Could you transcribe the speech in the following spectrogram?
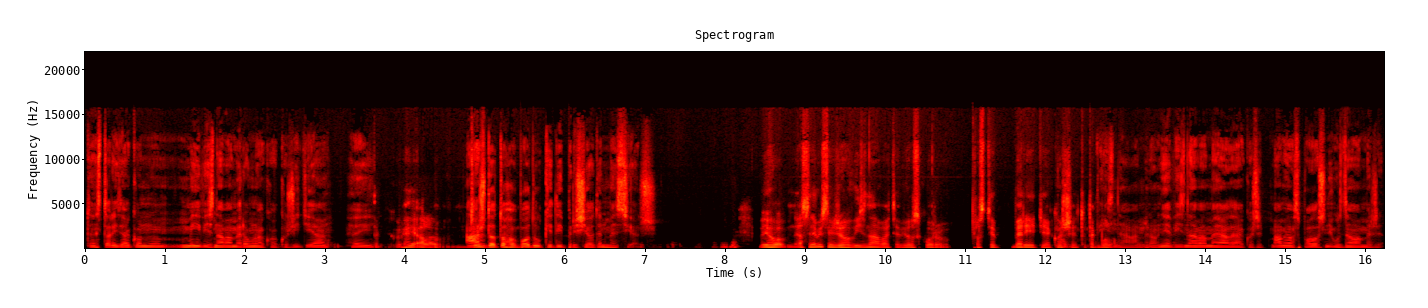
ten starý zákon my vyznávame rovnako ako Židia, hej? Tak, hej ale... Až do toho bodu, kedy prišiel ten Mesiaš. Vy ho, ja si nemyslím, že ho vyznávate, vy ho skôr proste beriete, ako no, to tak bolo. Vyznávame, no nie vyznávame, ale akože máme ho spoločne, uznávame, že,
